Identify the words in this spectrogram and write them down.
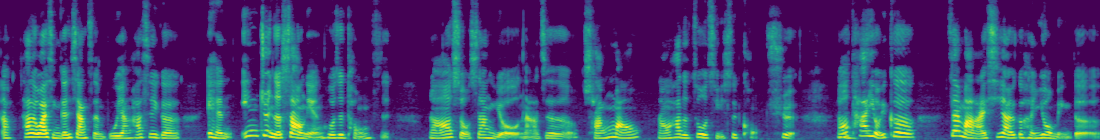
啊，它的外形跟象神不一样，它是一个很英俊的少年或是童子，然后手上有拿着长矛，然后他的坐骑是孔雀，然后他有一个、嗯、在马来西亚有一个很有名的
